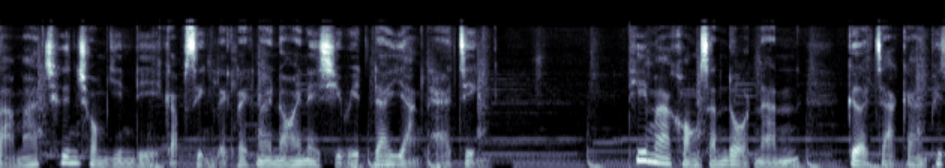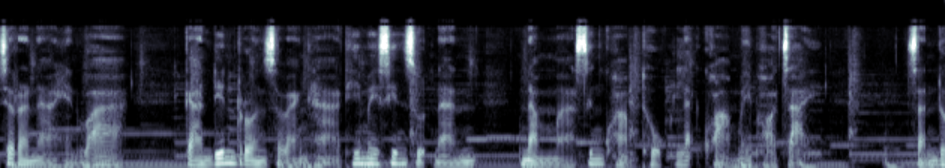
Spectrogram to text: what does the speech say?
สามารถชื่นชมยินดีกับสิ่งเล็ก ๆ น้อย ๆ ในชีวิตได้อย่างแท้จริง ที่มาของสันโดษนั้นเกิดจากการพิจารณาเห็นว่า การดิ้นรนแสวงหาที่ไม่สิ้นสุดนั้นนำมาซึ่งความทุกข์และความไม่พอใจ สันโด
